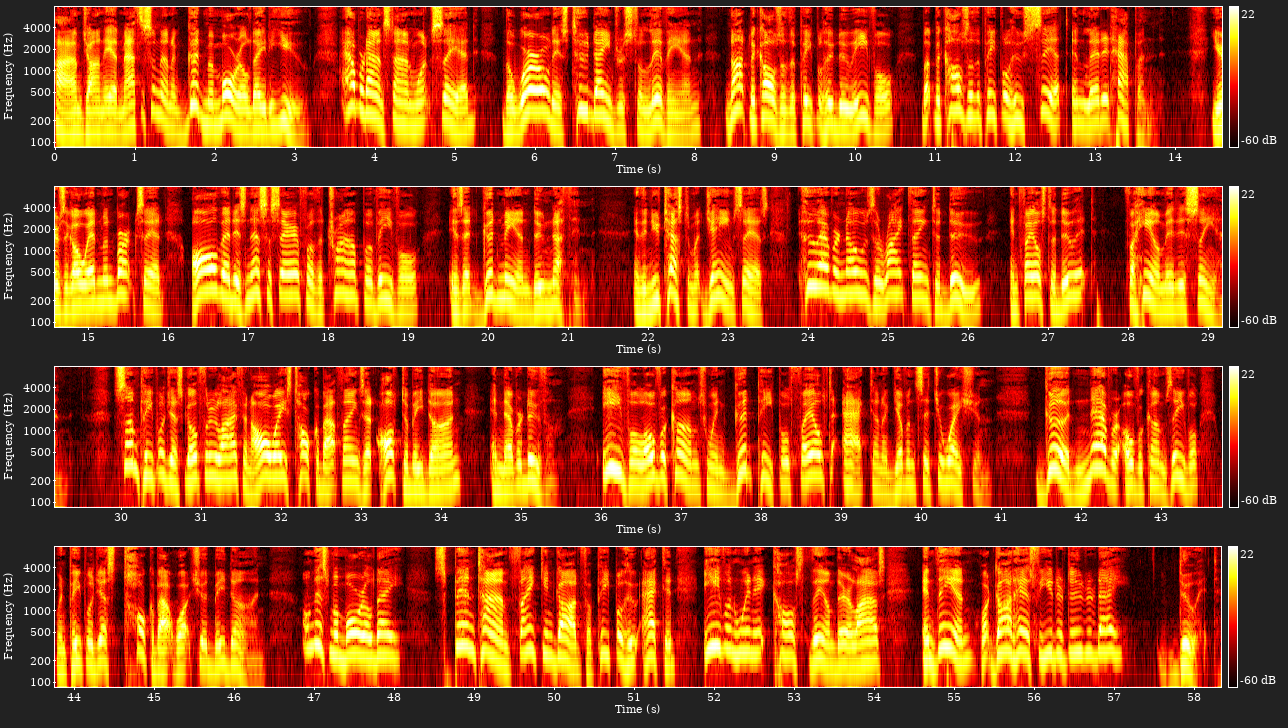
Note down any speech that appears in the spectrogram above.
Hi, I'm John Ed Mathison, and a good Memorial Day to you. Albert Einstein once said, The world is too dangerous to live in, not because of the people who do evil, but because of the people who sit and let it happen. Years ago, Edmund Burke said, All that is necessary for the triumph of evil is that good men do nothing. In the New Testament, James says, Whoever knows the right thing to do and fails to do it, for him it is sin. Some people just go through life and always talk about things that ought to be done and never do them. Evil overcomes when good people fail to act in a given situation. Good never overcomes evil when people just talk about what should be done. On this Memorial Day, spend time thanking God for people who acted even when it cost them their lives. And then, what God has for you to do today, do it.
